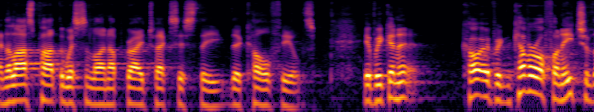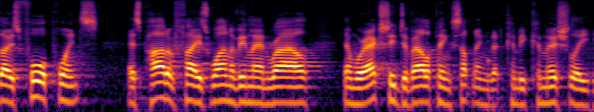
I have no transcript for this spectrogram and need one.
And the last part, the Western Line upgrade to access the, the coal fields. If we, can, uh, if we can cover off on each of those four points as part of phase one of Inland Rail, then we're actually developing something that can be commercially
